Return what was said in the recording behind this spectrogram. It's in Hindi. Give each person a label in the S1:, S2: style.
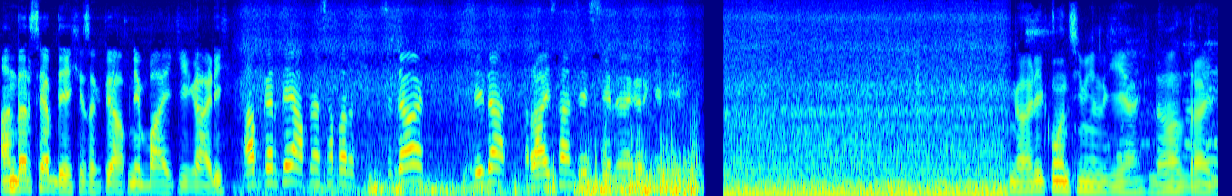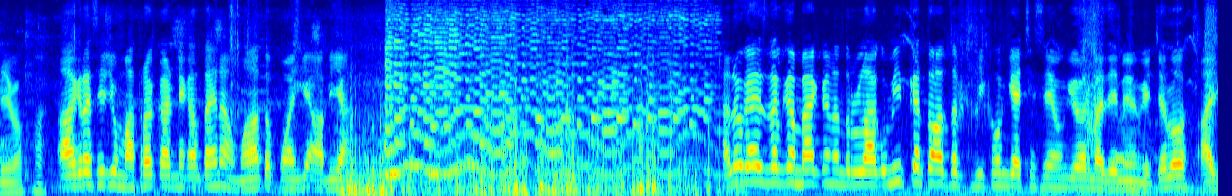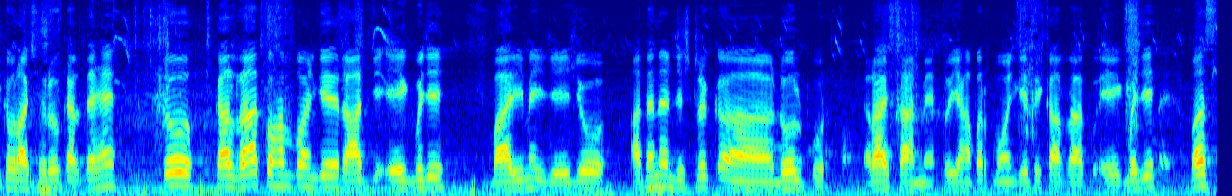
S1: अंदर से आप देख ही सकते हो अपने बाइक की गाड़ी। अब करते हैं अपना सफ़र स्टार्ट सीधा राजस्थान से श्रीनगर के लिए। गाड़ी कौन सी मिल गई है लाल द्राई बेवफा। आगरा से जो मथुरा कार्ड निकलता है ना वहाँ तो पहुँच गया अब यहाँ। Hello guys welcome back to another vlog उम्मीद करता हूँ आप सब ठीक होंगे अच्छे से होंगे और मज़े में होंगे। चलो आज का व्लॉग शुरू करते हैं। तो कल रात को हम पहुँच गए रात के एक बजे। बारी में ये जो आता है ना डिस्ट्रिक्ट डोलपुर राजस्थान में तो यहाँ पर पहुँच गए थे कल रात को एक बजे। बस,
